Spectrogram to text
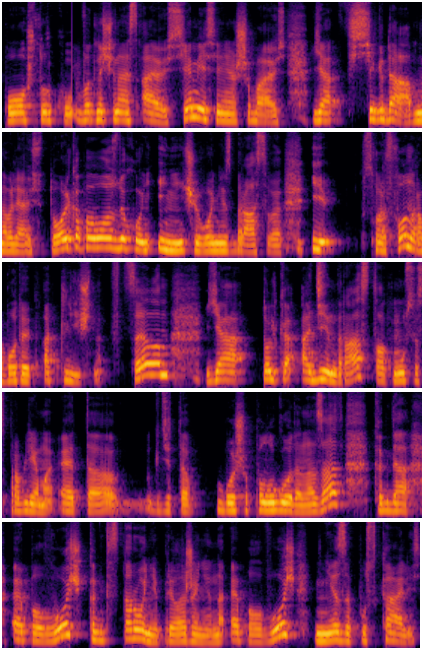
по шнурку. Вот начиная с iOS 7, если я не ошибаюсь, я всегда обновляюсь только по воздуху и ничего не сбрасываю. И смартфон работает отлично. В целом, я только один раз столкнулся с проблемой. Это где-то больше полугода назад, когда Apple Watch, когда сторонние приложения на Apple Watch не запускались.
